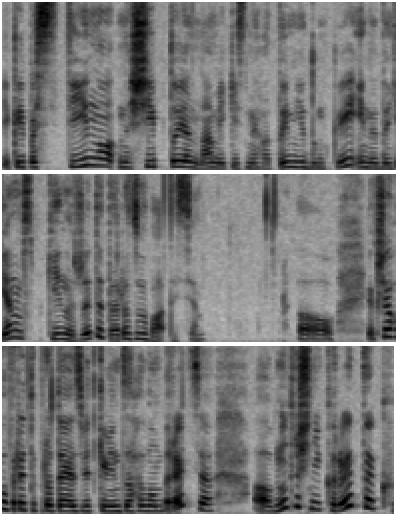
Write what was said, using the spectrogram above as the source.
який постійно нашіптує нам якісь негативні думки і не дає нам спокійно жити та розвиватися. Якщо говорити про те, звідки він загалом береться, внутрішній критик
